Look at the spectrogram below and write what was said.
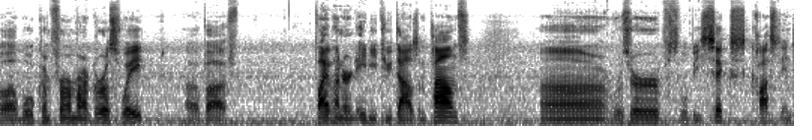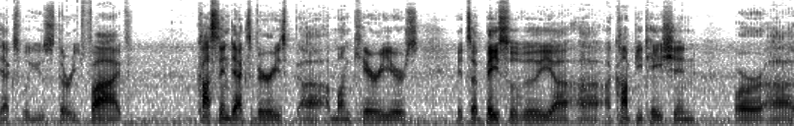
Uh, we'll confirm our gross weight of uh, 582,000 pounds. Uh, reserves will be 6. Cost index will use 35. Cost index varies uh, among carriers. It's a basically a, a, a computation or uh,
